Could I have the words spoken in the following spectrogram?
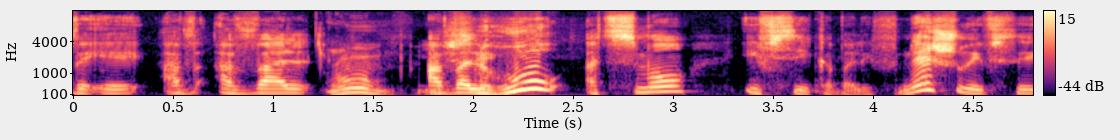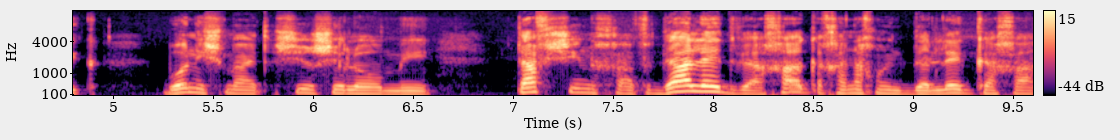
ו- אה, אבל- אבל, הוא אבל. הוא עצמו הפסיק. אבל לפני שהוא הפסיק, בואו נשמע את השיר שלו מתשכ"ד, ואחר כך אנחנו נדלג ככה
